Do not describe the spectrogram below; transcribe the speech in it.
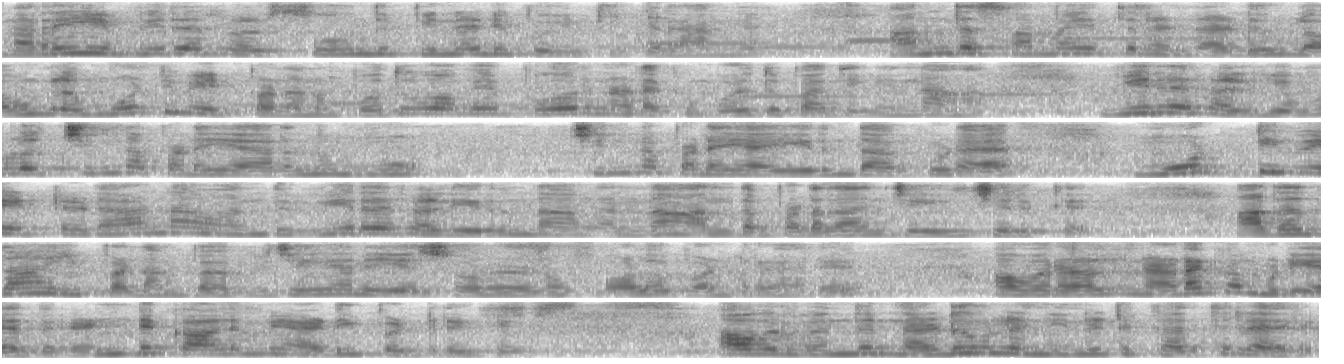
நிறைய வீரர்கள் சோர்ந்து பின்னாடி போயிட்டு இருக்கிறாங்க அந்த சமயத்துல நடுவுல அவங்கள மோட்டிவேட் பண்ணணும். பொதுவாகவே போர் நடக்கும்பொழுது பாத்தீங்கன்னா வீரர்கள் எவ்வளவு சின்ன படையா இருந்தும் மோ- சின்ன படையா இருந்தா கூட மோட்டிவேட்டடான வந்து வீரர்கள் இருந்தாங்கன்னா அந்த படம் தான் ஜெயிச்சிருக்கு. அதை தான் இப்போ நம்ம விஜயாலய சோழனும் ஃபாலோ பண்றாரு. அவரால் நடக்க முடியாது. ரெண்டு காலுமே அடிபட்டிருக்கு. அவர் வந்து நடுவுல நின்னுட்டு கத்துறாரு.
